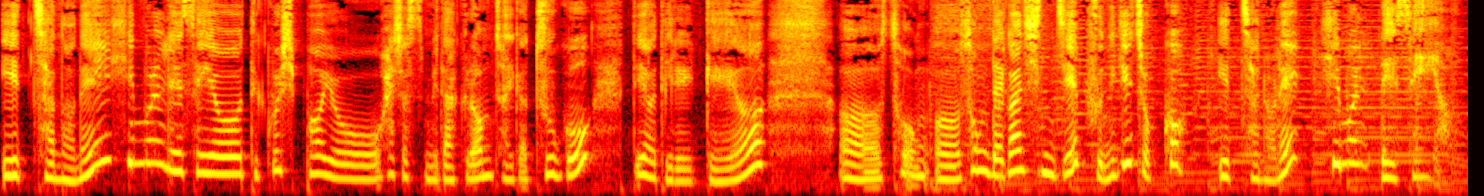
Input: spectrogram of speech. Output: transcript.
이찬원의 힘을 내세요. 듣고 싶어요. 하셨습니다. 그럼 저희가 두고 띄워드릴게요. 어, 송, 어, 송대관 신지의 분위기 좋고, 이찬원의 힘을 내세요.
